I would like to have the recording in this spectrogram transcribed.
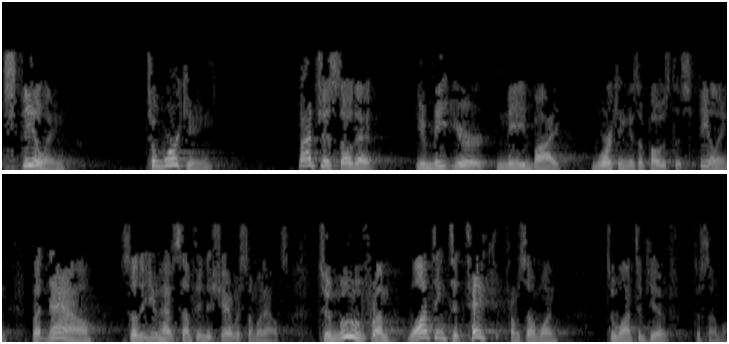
stealing to working, not just so that you meet your need by working as opposed to stealing, but now so that you have something to share with someone else. To move from wanting to take from someone to want to give to someone.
